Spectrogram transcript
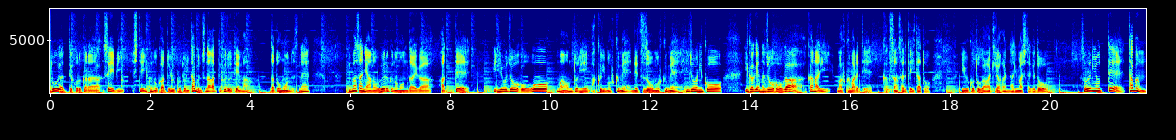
どうやってこれから整備していくのかということに多分つながってくるテーマだと思うんですね。まさにあのウェルクの問題があって医療情報をまあ本当にパクリも含め捏造も含め非常にこういい加減な情報がかなりまあ含まれて拡散されていたということが明らかになりましたけどそれによって多分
